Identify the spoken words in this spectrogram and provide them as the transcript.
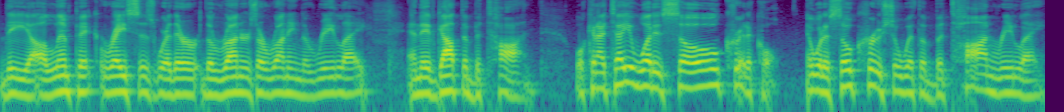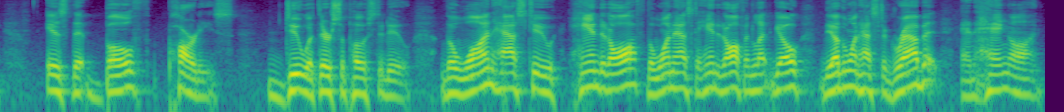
the Olympic races where the runners are running the relay and they've got the baton. Well, can I tell you what is so critical? And what is so crucial with a baton relay is that both parties do what they're supposed to do. The one has to hand it off, the one has to hand it off and let go, the other one has to grab it and hang on.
